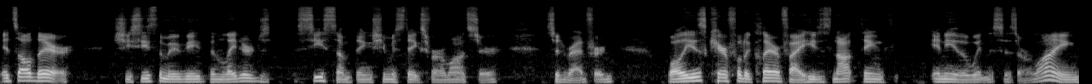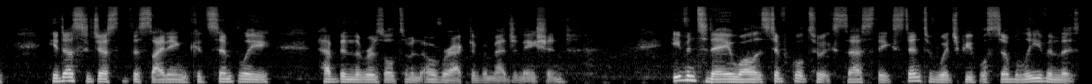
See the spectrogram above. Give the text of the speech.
It's all there. She sees the movie, then later sees something she mistakes for a monster, said Radford. While he is careful to clarify he does not think any of the witnesses are lying, he does suggest that the sighting could simply have been the result of an overactive imagination. Even today, while it's difficult to assess the extent of which people still believe in the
